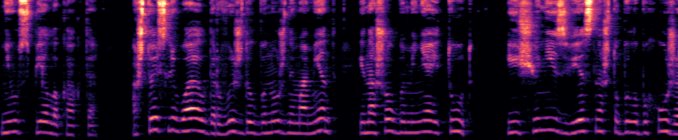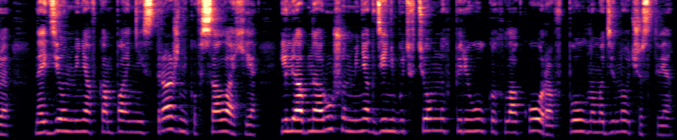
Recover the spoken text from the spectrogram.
Не успела как-то. А что, если Уайлдер выждал бы нужный момент и нашел бы меня и тут? И еще неизвестно, что было бы хуже. Найди он меня в компании стражников в Салахе или обнаружен меня где-нибудь в темных переулках Лакора в полном одиночестве.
